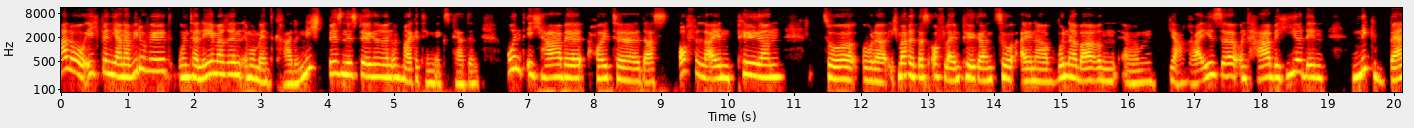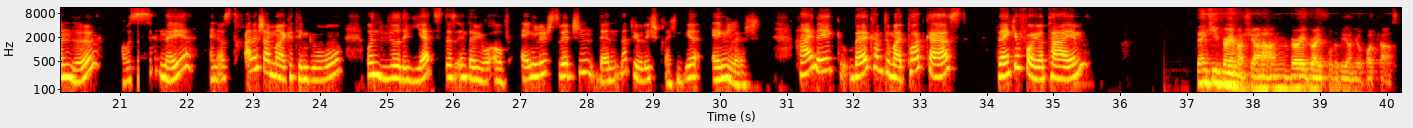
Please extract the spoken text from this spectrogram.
Hallo, ich bin Jana Widowild, Unternehmerin, im Moment gerade nicht Business-Pilgerin und Marketing-Expertin. Und ich habe heute das Offline-Pilgern zur, oder ich mache das Offline-Pilgern zu einer wunderbaren ähm, ja, Reise und habe hier den Nick Bandel aus Sydney ein australischer Marketing-Guru und würde jetzt das Interview auf Englisch switchen, denn natürlich sprechen wir Englisch. Hi Nick, welcome to my podcast. Thank you for your time. Thank you very much, Jana. I'm very grateful to be on your podcast.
